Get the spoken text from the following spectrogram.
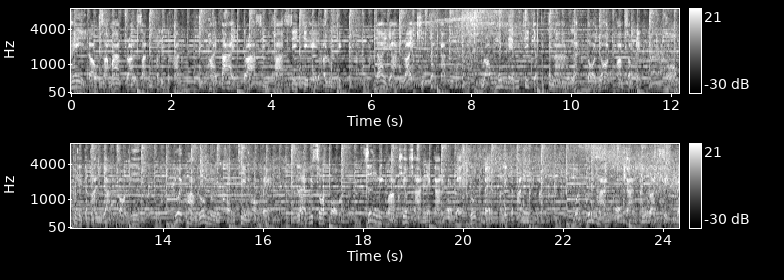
ให้เราสามารถรังสรรค์ผลิตภัณฑ์ ภายใต้ตราสินค้า CGA a l u t e c h ได้อย่างไร้ขีดจำกัด เรามุ่งเน้นที่จะพัฒนาและต่อยอดความสำเร็จของผลิตภัณฑ์อย่างต่อเนื่อง ด้วยความร่วมมือของทีมออกแบบ และวิศวกร ซึ่งมีความเชี่ยวชาญในการออกแบบรูปแบบผลิตภัณฑ์ใหม่ๆ บนพื้นฐานของการอนุรักษ์สิ่งแว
